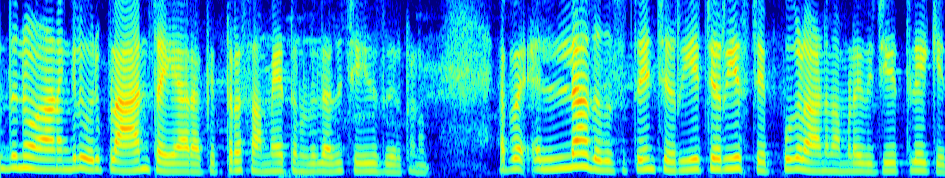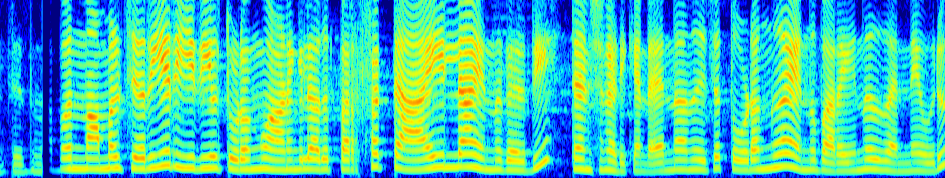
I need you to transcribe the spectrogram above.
ഇതിനാണെങ്കിലും ഒരു പ്ലാൻ തയ്യാറാക്കി ഇത്ര സമയത്തിനുള്ളിൽ അത് ചെയ്തു തീർക്കണം. അപ്പോൾ എല്ലാ ദിവസത്തെയും ചെറിയ ചെറിയ സ്റ്റെപ്പുകളാണ് നമ്മളെ വിജയത്തിലേക്ക് എത്തുന്നത് അപ്പം നമ്മൾ ചെറിയ രീതിയിൽ തുടങ്ങുകയാണെങ്കിൽ അത് പെർഫെക്റ്റ് ആയില്ല എന്ന് കരുതി ടെൻഷൻ അടിക്കേണ്ട. എന്താണെന്ന് വെച്ചാൽ തുടങ്ങുക എന്ന് പറയുന്നത് തന്നെ ഒരു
